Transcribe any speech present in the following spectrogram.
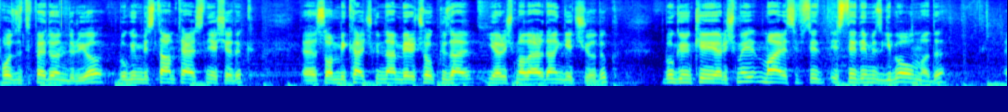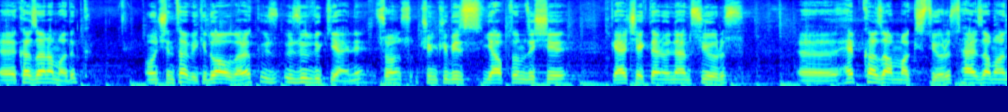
pozitife döndürüyor. Bugün biz tam tersini yaşadık. Ee, son birkaç günden beri çok güzel yarışmalardan geçiyorduk. Bugünkü yarışma maalesef iste- istediğimiz gibi olmadı. Ee, kazanamadık. Onun için tabii ki doğal olarak üz- üzüldük yani. Çünkü biz yaptığımız işi gerçekten önemsiyoruz. Ee, hep kazanmak istiyoruz. Her zaman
